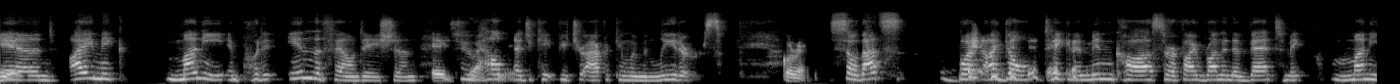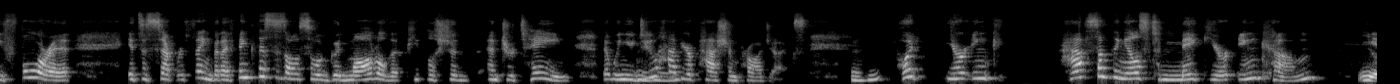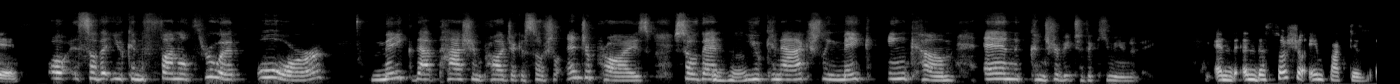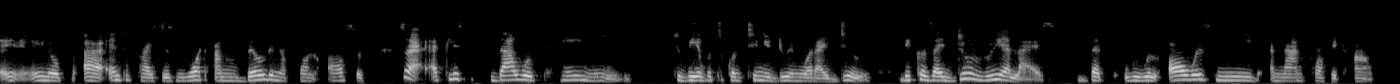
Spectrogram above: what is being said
and I make money and put it in the foundation to help educate future African women leaders. correct So that's, but I don't take an admin costs or if I run an event to make money for it, it's a separate thing. But I think this is also a good model that people should entertain that when you do Mhm. have your passion projects, Mhm. put your ink, have something else to make your income yes or, so that you can funnel through it or make that passion project a social enterprise so that Mhm. you can actually make income and contribute to the community. And and the social impact is uh, you know uh, enterprise is what i'm building upon also. So at least that will pay me to be able to continue doing what i do because i do realize that we will always need a nonprofit arm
